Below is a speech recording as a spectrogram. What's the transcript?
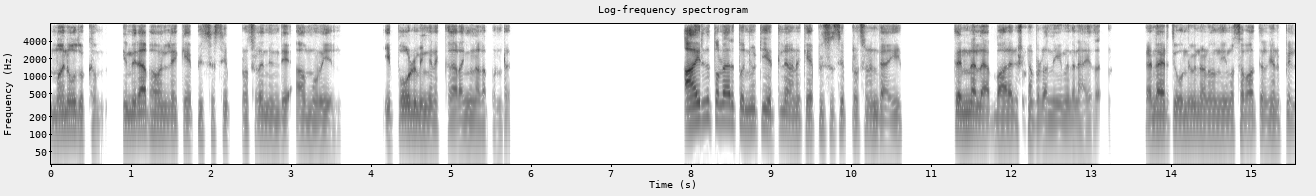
മനോദുഃഖം ഇന്ദിരാഭവനിലെ കെ പി സി സി പ്രസിഡന്റിന്റെ ആ മുറിയിൽ ഇപ്പോഴും ഇങ്ങനെ കറങ്ങി നടപ്പുണ്ട്. ആയിരത്തി തൊള്ളായിരത്തി തൊണ്ണൂറ്റി എട്ടിലാണ് കെ പി സി സി പ്രസിഡന്റായി തെന്നല ബാലകൃഷ്ണപിള്ള നിയമിതനായത്. രണ്ടായിരത്തി ഒന്നിൽ നടന്ന നിയമസഭാ തെരഞ്ഞെടുപ്പിൽ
